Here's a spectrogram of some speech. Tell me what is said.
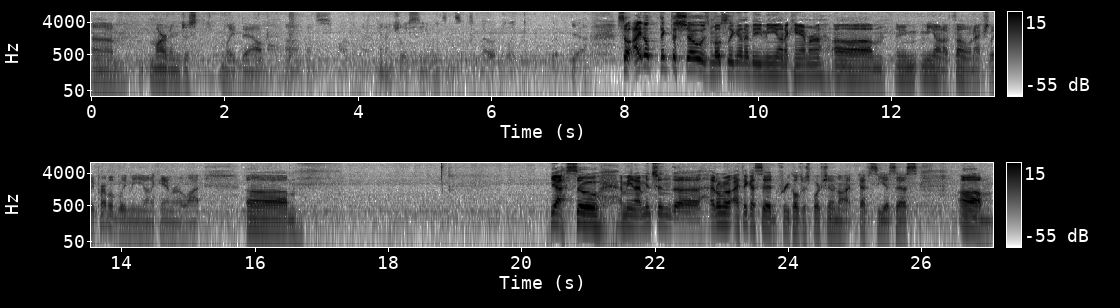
um, Marvin just laid down. Uh, that's Marvin there. You can actually see when it's in selfie mode. Like, but yeah. So I don't think the show is mostly going to be me on a camera. Um, I mean, me on a phone actually. Probably me on a camera a lot. Um, Yeah, so I mean, I mentioned uh, I don't know. I think I said Free Culture Sports Show, not FCSS. Um,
